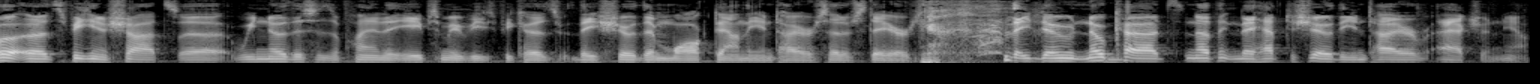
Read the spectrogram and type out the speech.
Well, uh, speaking of shots, uh, we know this is a Planet of the Apes movies because they show them walk down the entire set of stairs. they don't no cuts, nothing. They have to show the entire action. Yeah.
